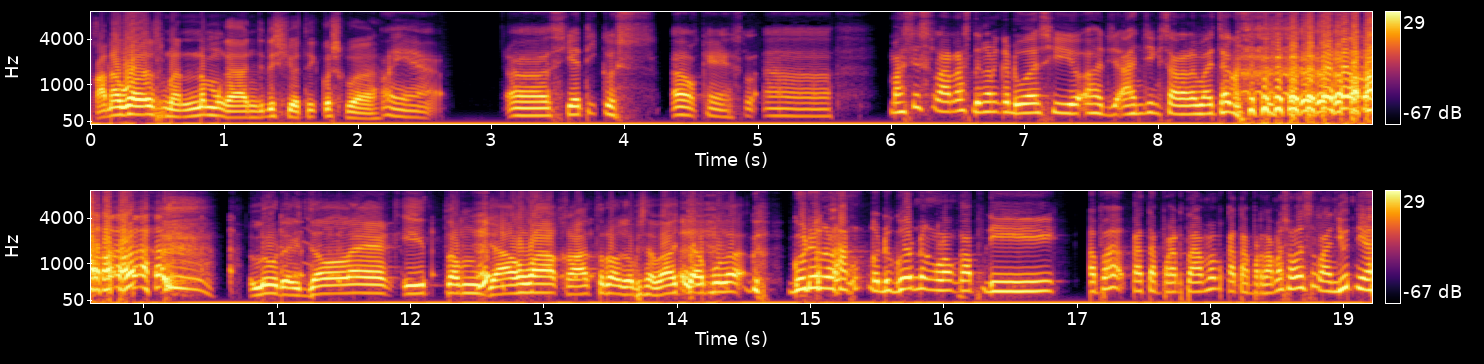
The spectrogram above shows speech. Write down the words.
Karena gue 96 kan, jadi sio tikus gue. Oh iya. Eh Siatikus. Oh, Oke, sel- eh, masih selaras dengan kedua sio ah anjing salah baca gue. Lu udah jelek, hitam, Jawa, katro, gak bisa baca pula. gue udah ngelang, udah gue udah ngelengkap di apa kata pertama kata pertama soalnya selanjutnya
